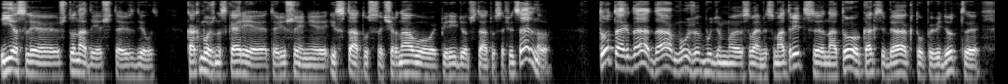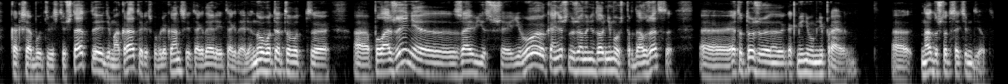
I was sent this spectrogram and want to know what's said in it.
И если, что надо, я считаю, сделать, как можно скорее это решение из статуса чернового перейдет в статус официального – то тогда, да, мы уже будем э, с вами смотреть э, на то, как себя кто поведет, э, как себя будут вести Штаты, демократы, республиканцы и так далее, и так далее. Но вот это вот положение зависшее, его, конечно же, оно не, не может продолжаться. Это тоже, как минимум, неправильно. Надо что-то с этим делать.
